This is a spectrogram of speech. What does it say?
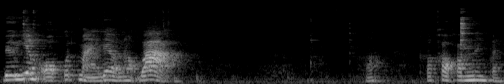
เบลเยียมออกกฎหมายแล้วเนาะว่าเขาเข้าคำนึงก่อน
